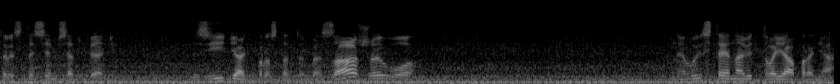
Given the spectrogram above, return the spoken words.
375. З'їдять просто тебе заживо. Не вистає навіть твоя броня.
